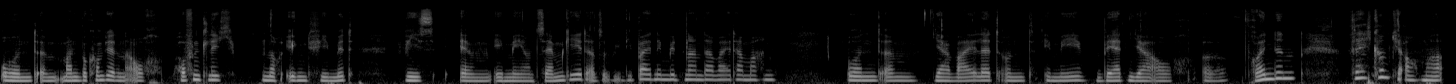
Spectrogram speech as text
Und ähm, man bekommt ja dann auch hoffentlich noch irgendwie mit, wie es ähm, Eme und Sam geht, also wie die beiden miteinander weitermachen. Und ähm, ja, Violet und Eme werden ja auch äh, Freundinnen. Vielleicht kommt ja auch mal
